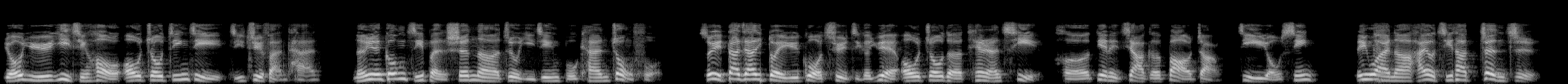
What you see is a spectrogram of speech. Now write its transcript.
由于疫情后欧洲经济急剧反弹，能源供给本身呢就已经不堪重负，所以大家对于过去几个月欧洲的天然气和电力价格暴涨记忆犹新。另外呢，还有其他政治。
